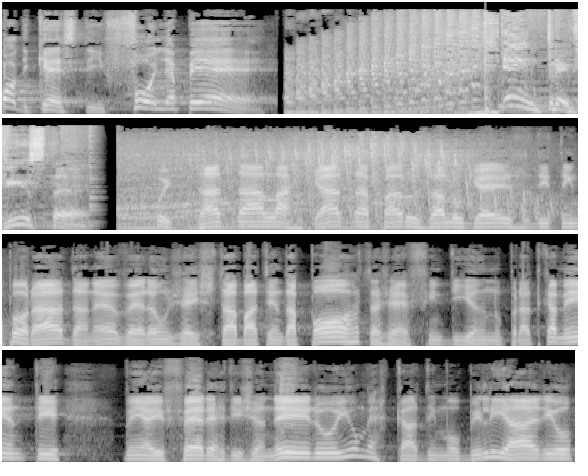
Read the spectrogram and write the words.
Podcast Folha PE. Entrevista. Foi dada a largada para os aluguéis de temporada, né? O verão já está batendo a porta, já é fim de ano praticamente. Vem aí férias de janeiro e o mercado imobiliário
